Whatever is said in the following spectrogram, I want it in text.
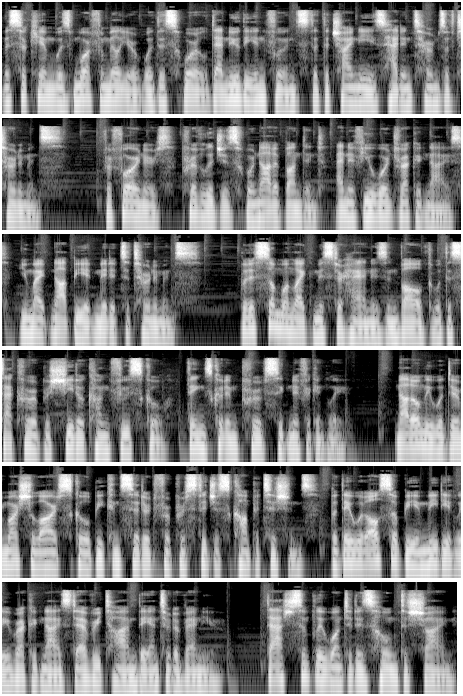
Mr. Kim was more familiar with this world and knew the influence that the Chinese had in terms of tournaments. For foreigners, privileges were not abundant, and if you weren't recognized, you might not be admitted to tournaments. But if someone like Mr. Han is involved with the Sakura Bushido Kung Fu School, things could improve significantly. Not only would their martial arts school be considered for prestigious competitions, but they would also be immediately recognized every time they entered a venue. Dash simply wanted his home to shine,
